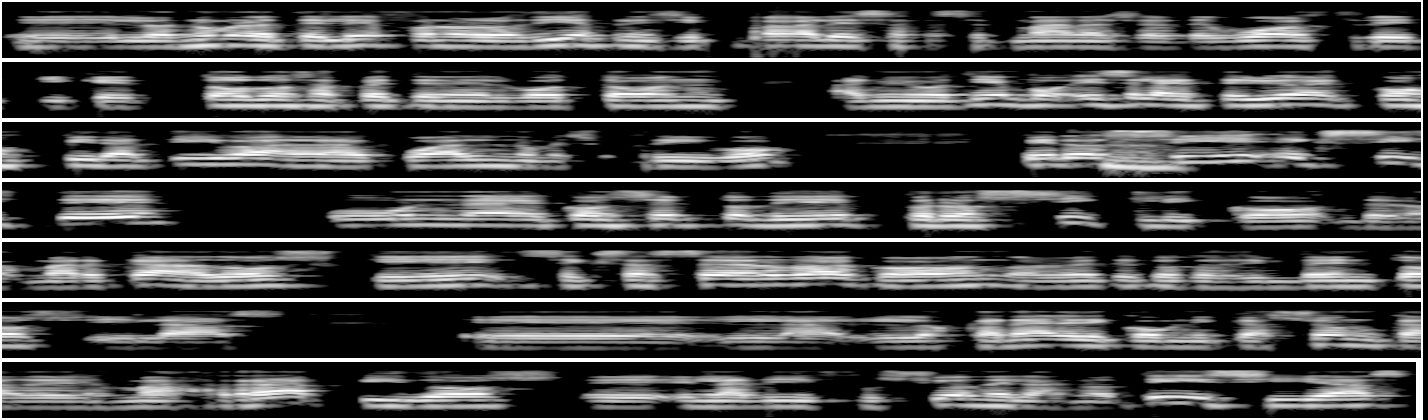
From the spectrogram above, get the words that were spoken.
eh, los números de teléfono, los 10 principales asset managers de Wall Street y que todos aprieten el botón al mismo tiempo. Esa es la teoría conspirativa a la cual no me suscribo. Pero sí existe un concepto de procíclico de los mercados que se exacerba con, obviamente, todos los inventos y las eh, los canales de comunicación cada vez más rápidos eh, en la difusión de las noticias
